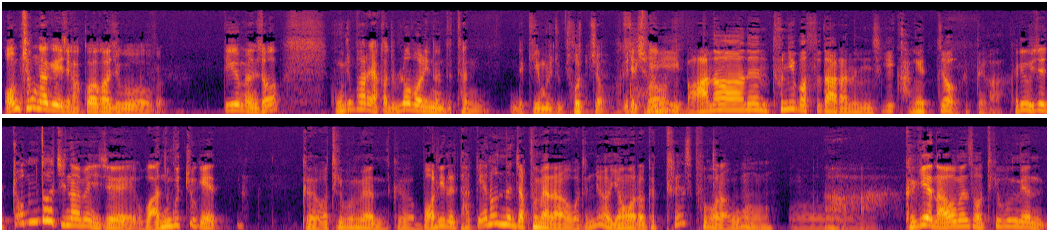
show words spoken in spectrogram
엄청나게 이제 갖고 와가지고 띄우면서 공중파를 약간 눌러버리는 듯한 느낌을 좀 줬죠. 확실히. 이 만화는 투니버스다라는 인식이 강했죠 그때가. 그리고 이제 좀 더 지나면 이제 완구 쪽에 그 어떻게 보면 그 머리를 다 깨놓는 작품이 하나 나오거든요. 영어로 그 트랜스포머라고. 아, 그게 나오면서 어떻게 보면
